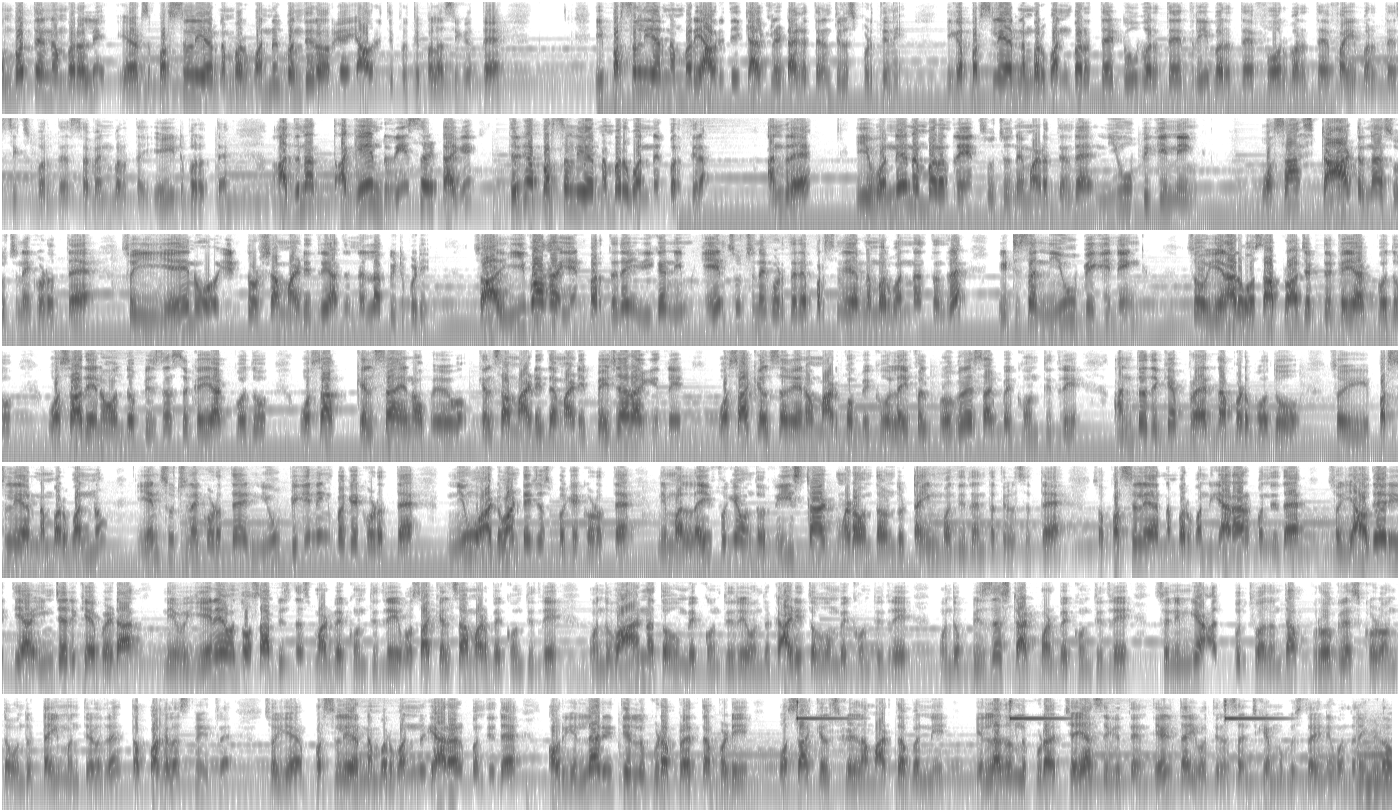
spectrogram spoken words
ಒಂಬತ್ತನೇ ನಂಬರ್ ಅಲ್ಲಿ ಎರಡ್ ಪರ್ಸನಲ್ ಇಯರ್ ನಂಬರ್ ಒನ್ ಬಂದಿರೋರಿಗೆ ಯಾವ ರೀತಿ ಪ್ರತಿಫಲ ಸಿಗುತ್ತೆ? ಈ ಪರ್ಸನಲ್ ಇಯರ್ ನಂಬರ್ ಯಾವ ರೀತಿ ಕ್ಯಾಲ್ಕುಲೇಟ್ ಆಗುತ್ತೆ ಅಂತ ತಿಳಿಸ್ಬಿಡ್ತೀನಿ. ಈಗ ಪರ್ಸನಲ್ ಇಯರ್ ನಂಬರ್ ಒನ್ ಬರುತ್ತೆ ಟೂ ಬರುತ್ತೆ ತ್ರೀ ಬರುತ್ತೆ ಫೋರ್ ಬರುತ್ತೆ ಫೈವ್ ಬರುತ್ತೆ ಸಿಕ್ಸ್ ಬರುತ್ತೆ ಸೆವೆನ್ ಬರುತ್ತೆ ಏಟ್ ಬರುತ್ತೆ. ಅದನ್ನ ಅಗೇನ್ ರೀಸೆಂಟ್ ಆಗಿ ತಿರ್ಗಾ ಪರ್ಸನಲ್ ಇಯರ್ ನಂಬರ್ ಒನ್ ಬರ್ತೀರಾ. ಅಂದ್ರೆ ಈ ಒಂದೇ ನಂಬರ್ ಅಂದ್ರೆ ಏನ್ ಸೂಚನೆ ಮಾಡುತ್ತೆ ಅಂದ್ರೆ ನ್ಯೂ ಬಿಗಿನಿಂಗ್ ಹೊಸ ಸ್ಟಾರ್ಟ್ನ ಸೂಚನೆ ಕೊಡುತ್ತೆ. ಸೊ ಈ ಏನು ಎಂಟು ವರ್ಷ ಮಾಡಿದ್ರಿ ಅದನ್ನೆಲ್ಲ ಬಿಟ್ಬಿಡಿ. ಸೊ ಇವಾಗ ಏನ್ ಬರ್ತದೆ, ಈಗ ನಿಮ್ಗೆ ಏನ್ ಸೂಚನೆ ಕೊಡ್ತದೆ ಪರ್ಸನಲ್ ಇಯರ್ ನಂಬರ್ ಒನ್ ಅಂತಂದ್ರೆ it is a new beginning so ಏನಾದ್ರು ಹೊಸ ಪ್ರಾಜೆಕ್ಟ್ ಕೈ ಹಾಕ್ಬೋದು, ಹೊಸದೇನೋ ಒಂದು ಬಿಸ್ನೆಸ್ ಕೈ ಹಾಕ್ಬೋದು, ಹೊಸ ಕೆಲಸ ಏನೋ, ಕೆಲಸ ಮಾಡಿದ್ದೆ ಮಾಡಿ ಬೇಜಾರಾಗಿದ್ರಿ ಹೊಸ ಕೆಲಸ ಏನೋ ಮಾಡ್ಕೊಬೇಕು, ಲೈಫಲ್ಲಿ ಪ್ರೋಗ್ರೆಸ್ ಆಗಬೇಕು ಅಂತಿದ್ರಿ, ಅಂಥದಕ್ಕೆ ಪ್ರಯತ್ನ ಪಡ್ಬೋದು. ಸೊ ಈ ಪರ್ಸನಲ್ ಇಯರ್ ನಂಬರ್ ಒನ್ ಏನು ಸೂಚನೆ ಕೊಡುತ್ತೆ? ನ್ಯೂ ಬಿಗಿನಿಂಗ್ ಬಗ್ಗೆ ಕೊಡುತ್ತೆ? ನ್ಯೂ ಅಡ್ವಾಂಟೇಜಸ್ ಬಗ್ಗೆ ಕೊಡುತ್ತೆ, ನಿಮ್ಮ ಲೈಫ್ಗೆ ಒಂದು ರೀಸ್ಟಾರ್ಟ್ ಮಾಡುವಂತ ಒಂದು ಟೈಮ್ ಬಂದಿದೆ ಅಂತ ತಿಳಿಸುತ್ತೆ. So personal year number one ಯಾರು ಬಂದಿದೆ ಸೊ ಯಾವುದೇ ರೀತಿಯ ಇಂಜರಿಕೆ ಬೇಡ. ನೀವು ಏನೇ ಒಂದು ಹೊಸ ಬಿಸ್ನೆಸ್ ಮಾಡಬೇಕು ಅಂತಿದ್ರಿ, ಹೊಸ ಕೆಲಸ ಮಾಡಬೇಕು ಅಂತಿದ್ರಿ, ಒಂದು ವಾಹನ ತಗೊಬೇಕು ಅಂತಿದ್ರಿ, ಒಂದು ಗಾಡಿ ತಗೊಬೇಕು ಅಂತಿದ್ರಿ, ಒಂದು ಬಿಸ್ನೆಸ್ ಸ್ಟಾರ್ಟ್ ಮಾಡಬೇಕು ಅಂತಿದ್ರಿ ಸೊ ನಿಮಗೆ ಅದ್ಭುತವಾದಂತ ಪ್ರೋಗ್ರೆಸ್ ಕೊಡುವಂತ ಒಂದು ಟೈಮ್ ಅಂತ ಹೇಳಿದ್ರೆ ತಪ್ಪಾಗಲ್ಲ ಸ್ನೇಹಿತರೆ. So personal year number one ಯಾರು ಬಂದಿದೆ, ಅವ್ರು ಎಲ್ಲಾ ರೀತಿಯಲ್ಲೂ ಎಲ್ಲದರಲ್ಲೂ ಕೂಡ ಪ್ರಯತ್ನ ಪಡಿ, ಹೊಸ ಕೆಲಸಗಳನ್ನ ಮಾಡ್ತಾ ಬನ್ನಿ. ಎಲ್ಲದರಲ್ಲೂ ಕೂಡ ಜಯ ಸಿಗುತ್ತೆ ಅಂತ ಹೇಳ್ತಾ ಇವತ್ತಿನ ಸಂಚಿಕೆ ಮುಗಿಸ್ತಾ ಇದೀನಿ. ವಂದನೆಗಳು.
